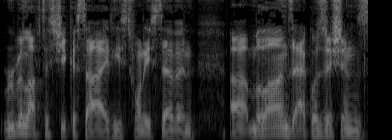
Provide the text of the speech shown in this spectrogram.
Ruben Loftus-Cheek aside, he's 27. Uh, Milan's acquisitions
